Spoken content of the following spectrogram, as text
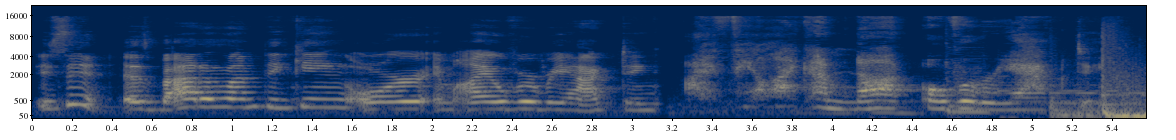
Is it as bad as I'm thinking, or am I overreacting? I feel like I'm not overreacting.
